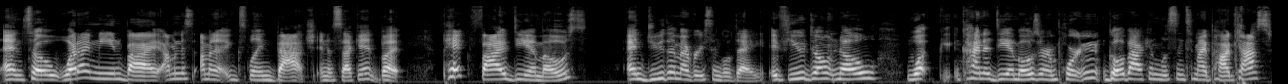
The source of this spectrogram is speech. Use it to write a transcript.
And so what I mean by I'm going to I'm going to explain batch in a second, but pick five DMOs and do them every single day. If you don't know what kind of DMOs are important, go back and listen to my podcast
